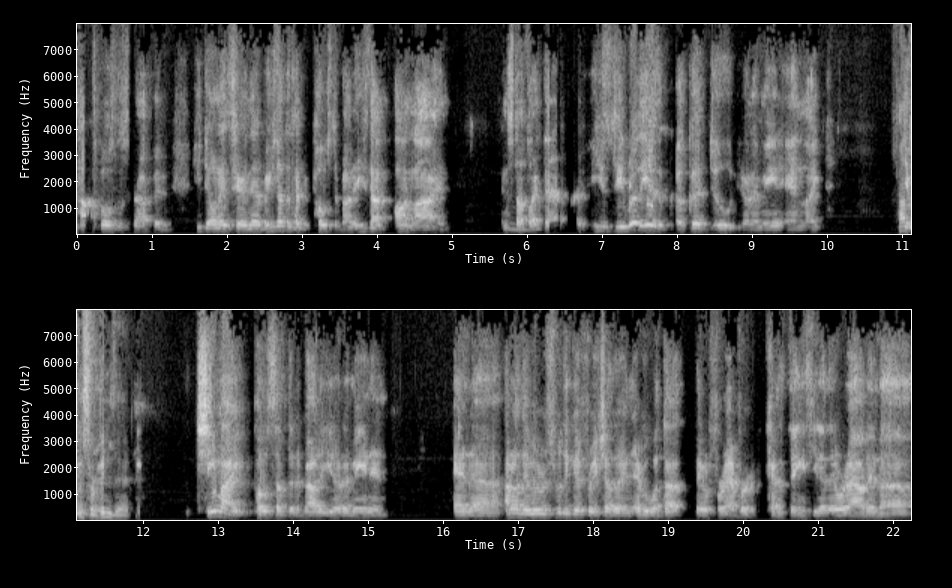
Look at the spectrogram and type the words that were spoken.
hospitals and stuff, and he donates here and there. But he's not the type to post about it. He's not online and stuff mm-hmm. like that. He's he really is a, a, good dude. You know what I mean? And like, how can she do that? She might post something about it. You know what I mean? And and uh, I don't know. They were just really good for each other, and everyone thought they were forever kind of things. You know, they were out in uh,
